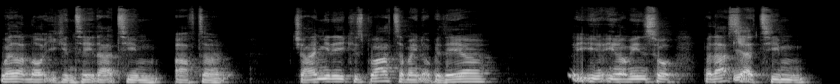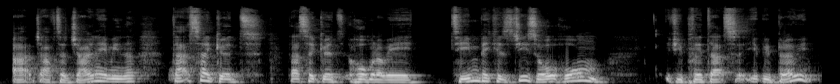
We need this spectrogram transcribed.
Whether or not you can take that team after January, because Boyata might not be there you, you know what I mean? So, but that's yeah. a team after January. I mean, that, that's a good that's a good home and away team because, geez, oh, home if you played that, you'd be brilliant.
